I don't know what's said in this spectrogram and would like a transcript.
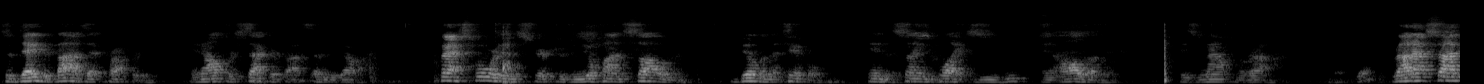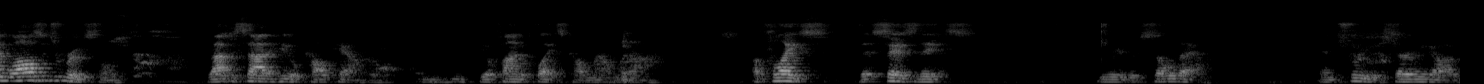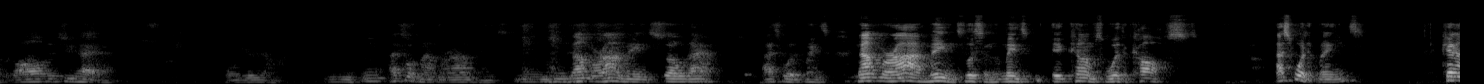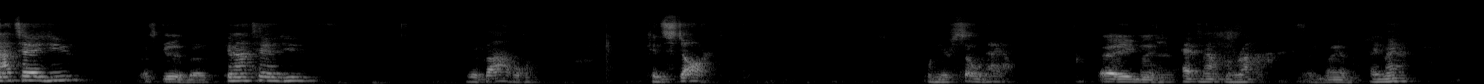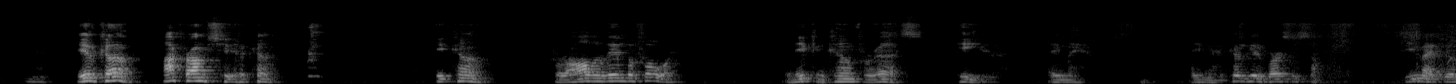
So David buys that property and offers sacrifice unto God. Fast forward in the scriptures, and you'll find Solomon building a temple in the same place, Mhm. and all of it is Mount Moriah. Right. Right outside the walls of Jerusalem, right beside a hill called Calvary Mhm. you'll find a place called Mount Moriah. A place that says this you're either sold out and truly serving God with all that you have, or you're not. Mhm. That's what Mount Moriah means. Mhm. Mount Moriah means sold out. That's what it means. Mount Moriah means, listen, it means it comes with a cost. That's what it means. Can I tell you? That's good, brother. Can I tell you? Revival can start when you're sold out Amen. at Mount Moriah. Amen. Amen. It'll come. I promise you it'll come. It come for all of them before. And it can come for us here. Amen. Amen. Come get a verse of song. You may feel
